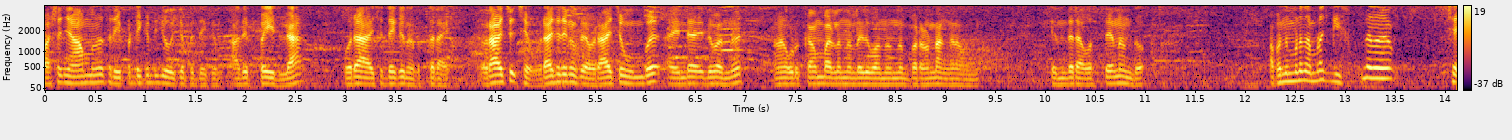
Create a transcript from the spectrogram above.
പക്ഷേ ഞാൻ വന്ന് സ്ലീപ്പർ ടിക്കറ്റ് ചോദിച്ചപ്പോഴത്തേക്കും അതിപ്പോൾ ഇല്ല. ഒരാഴ്ചത്തേക്ക് നിർത്തലായി. ഒരാഴ്ച ഛെ, ഒരാഴ്ചത്തേക്ക് നിർത്തലായി. ഒരാഴ്ച മുമ്പ് അതിന്റെ ഇത് വന്ന് അങ്ങനെ കൊടുക്കാൻ പാടില്ലെന്നുള്ള ഇത് വന്നെന്ന് പറഞ്ഞുകൊണ്ട് അങ്ങനെ വന്നു. എന്തൊരവസ്ഥയാണ് എന്തോ. അപ്പം നമ്മൾ നമ്മുടെ ഗിഫ്റ്റിന് ഛേ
